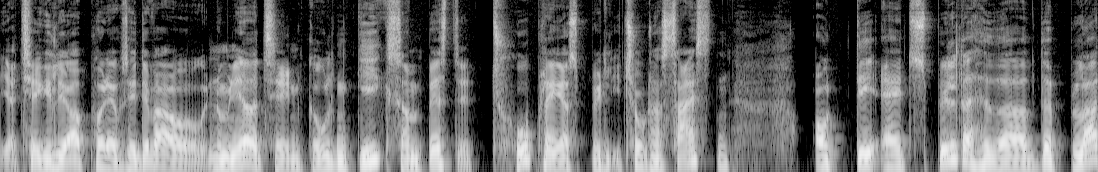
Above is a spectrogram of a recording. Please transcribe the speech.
jeg tjekkede lige op på det, jeg kunne se, det var jo nomineret til en Golden Geek som bedste to-player-spil i 2016, og det er et spil, der hedder The Blood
